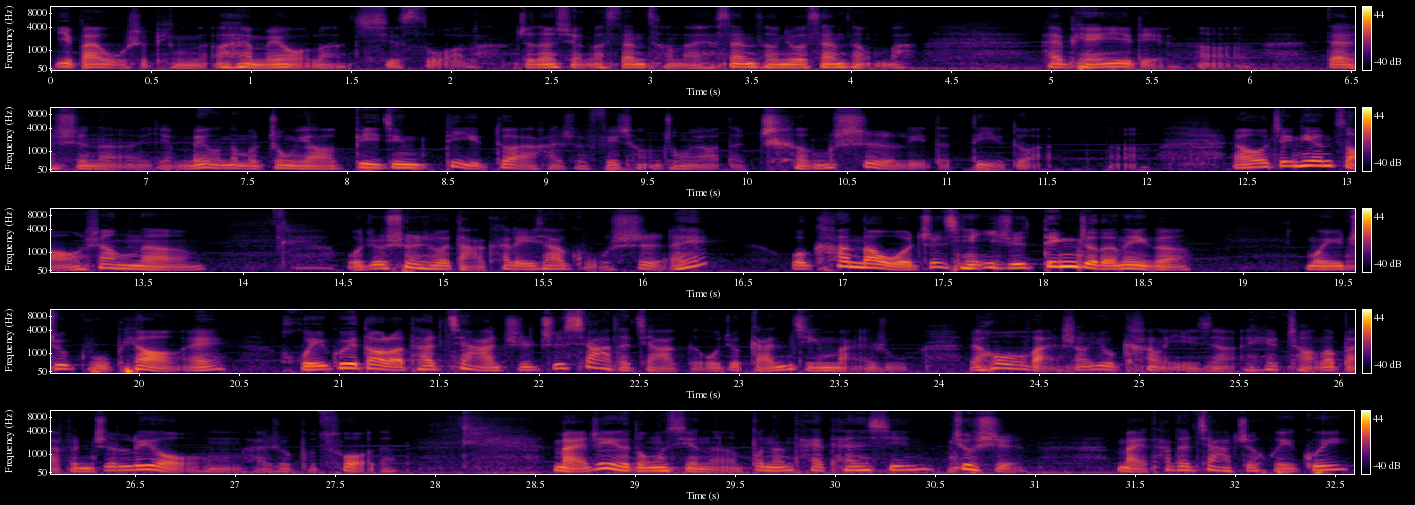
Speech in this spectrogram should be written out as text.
一百五十平的，哎呀，没有了，气死我了，只能选个三层的，三层就三层吧，还便宜一点啊，但是呢，也没有那么重要，毕竟地段还是非常重要的，城市里的地段啊。然后今天早上呢，我就顺手打开了一下股市，哎，我看到我之前一直盯着的那个某一只股票，哎，回归到了它价值之下的价格，我就赶紧买入。然后我晚上又看了一下，哎，涨了百分之六，嗯，还是不错的。买这个东西呢，不能太贪心，就是买它的价值回归。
